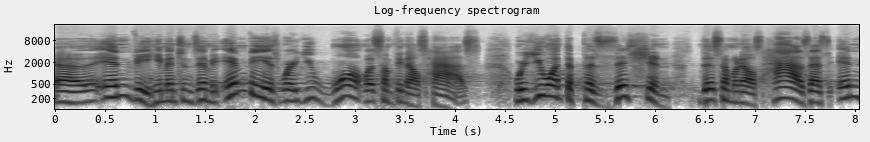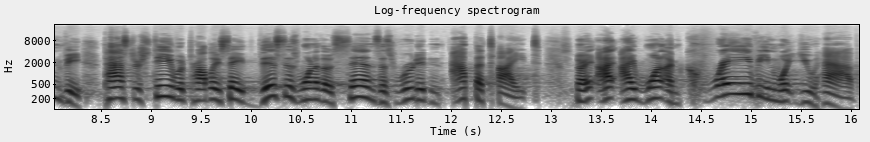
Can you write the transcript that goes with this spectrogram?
Uh, envy, he mentions envy. Envy is where you want what something else has, where you want the position that someone else has. That's envy. Pastor Steve would probably say this is one of those sins that's rooted in appetite. Right? I, I want, I'm craving what you have.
